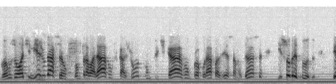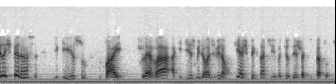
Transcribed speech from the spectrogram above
vamos ao otimismo da ação. Vamos trabalhar, vamos ficar juntos, vamos criticar, vamos procurar fazer essa mudança e, sobretudo, ter a esperança de que isso vai levar a que dias melhores virão, que é a expectativa que eu deixo aqui para todos.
